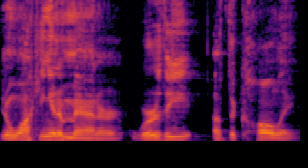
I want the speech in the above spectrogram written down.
You know, walking in a manner worthy of the calling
